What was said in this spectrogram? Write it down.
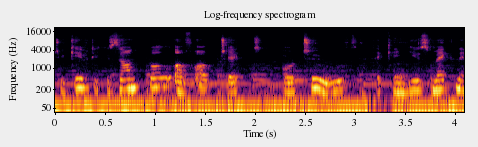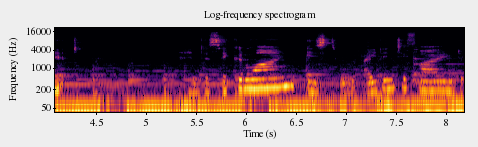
to give the example of objects or tools that can use magnet. And the second one is to identify the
